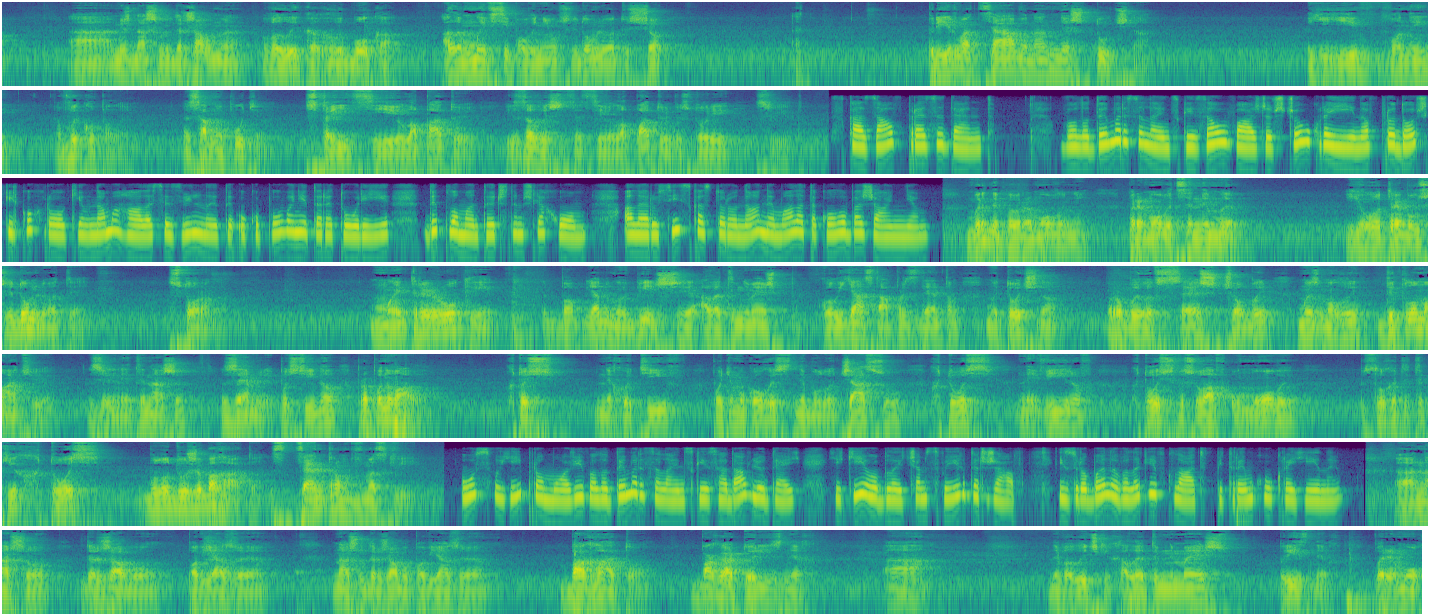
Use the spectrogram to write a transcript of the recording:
між нашими державами велика, глибока, але ми всі повинні усвідомлювати, що прірва ця вона не штучна. Її вони викопали. Саме Путін стоїть цією лопатою і залишиться цією лопатою в історії світу. сказав президент. Володимир Зеленський зауважив, що Україна впродовж кількох років намагалася звільнити окуповані території дипломатичним шляхом, але російська сторона не мала такого бажання. Мирне перемовлення, перемови це не мир. Його треба усвідомлювати сторону. Ми три роки, я думаю, більше, але тим не менш, коли я став президентом, ми точно робили все, щоб ми змогли дипломатією звільнити наші землі. Постійно пропонували. Хтось не хотів, потім у когось не було часу, хтось не вірив, хтось висував умови. Слухайте, таких хтось було дуже багато з центром в Москві. У своїй промові Володимир Зеленський згадав людей, які обличчям своїх держав і зробили великий вклад в підтримку України. Нашу державу пов'язує нашу державу пов'язує багато, багато різних а, невеличких, але тим не менш різних перемог.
